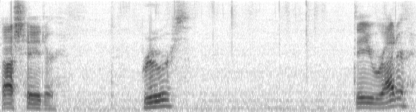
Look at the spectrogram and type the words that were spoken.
Josh Hader. Brewers. Dave Ryder.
